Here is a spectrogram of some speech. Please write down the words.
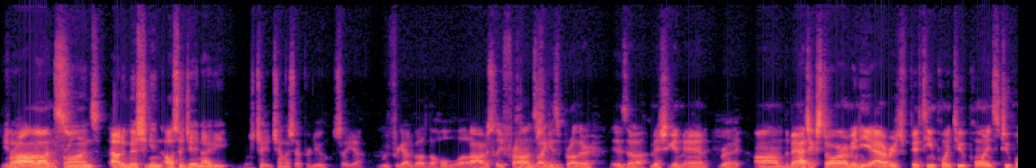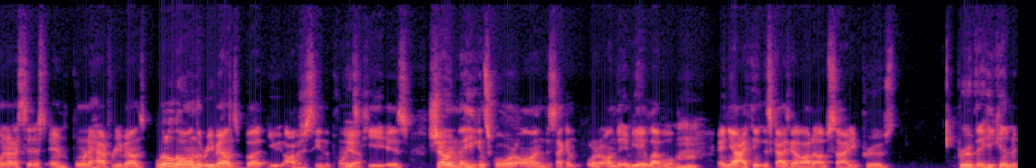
You know, Franz. Franz out of Michigan. Also, Jay Ivey, Ch- Chandler at Purdue. So yeah, we forgot about the whole. Uh, Obviously, Franz, like his brother, is a Michigan man. right. Um, the Magic Star, I mean, he averaged 15.2 points, 2.9 assists, and four and a half rebounds. A little low on the rebounds, but you obviously seen the points. Yeah. He is shown that he can score on the second or on the NBA level. Mhm. And yeah, I think this guy's got a lot of upside. He proves proved that he can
